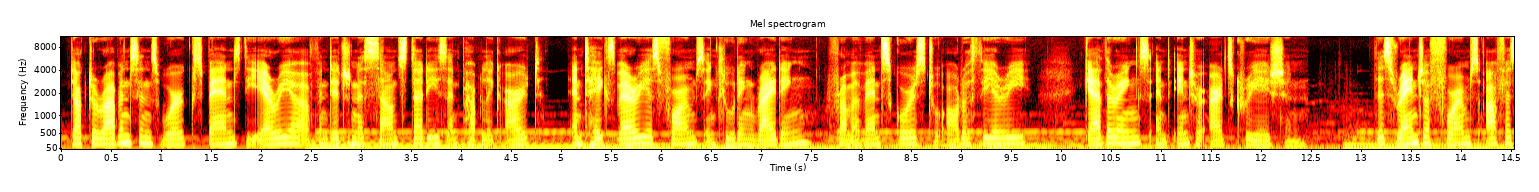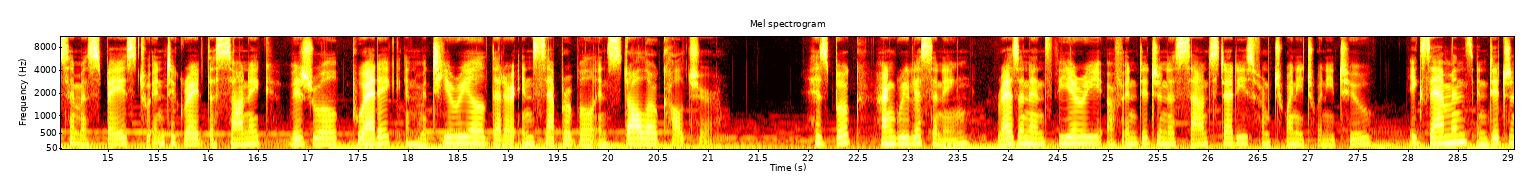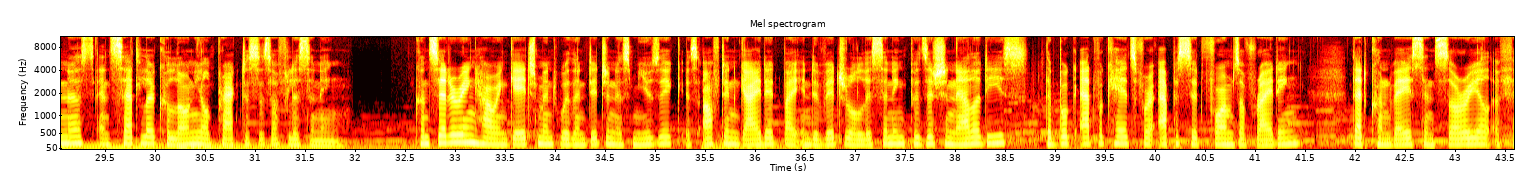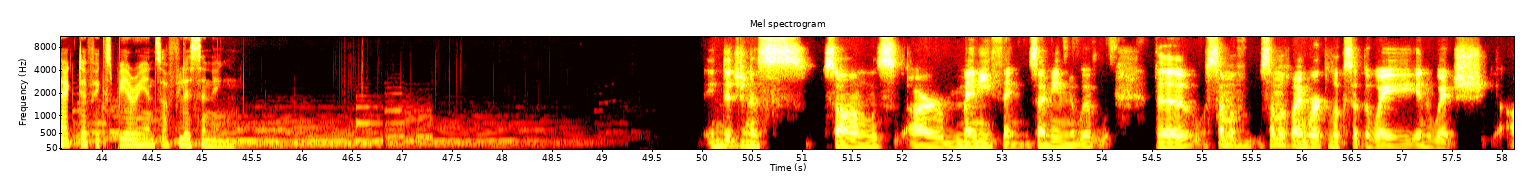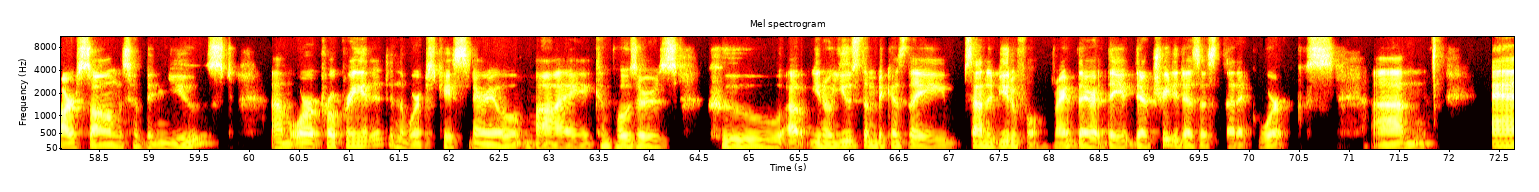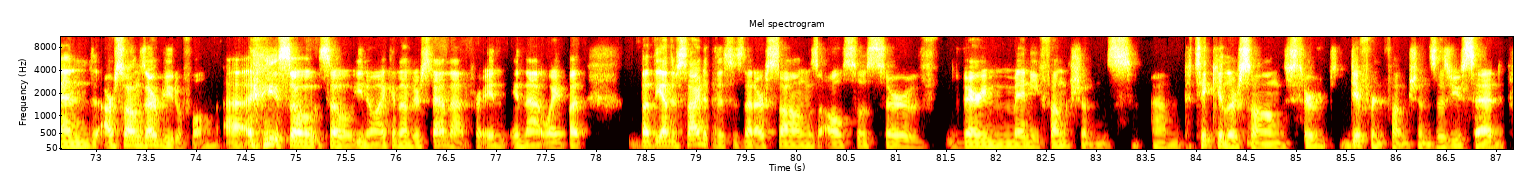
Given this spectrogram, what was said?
Dr. Robinson's work spans the area of Indigenous sound studies and public art and takes various forms, including writing, from event scores to auto theory, gatherings, and inter arts creation. This range of forms offers him a space to integrate the sonic, visual, poetic, and material that are inseparable in Stó:lō culture. His book, Hungry Listening Resonant Theory of Indigenous Sound Studies from 2022, examines indigenous and settler colonial practices of listening. Considering how engagement with indigenous music is often guided by individual listening positionalities, the book advocates for apposite forms of writing that convey sensorial affective experience of listening. Indigenous songs are many things. I mean, the some of some of my work looks at the way in which our songs have been used um, or appropriated in the worst case scenario mm-hmm. by composers who uh, you know use them because they sounded beautiful right they're they they're treated as aesthetic works um, and our songs are beautiful uh, so so you know i can understand that for in in that way but but the other side of this is that our songs also serve very many functions um, particular songs serve different functions as you said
